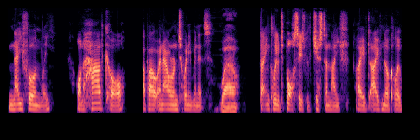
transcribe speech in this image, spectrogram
knife only, on hardcore, about an hour and 20 minutes. Wow. That includes bosses with just a knife. I've, I've no clue.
